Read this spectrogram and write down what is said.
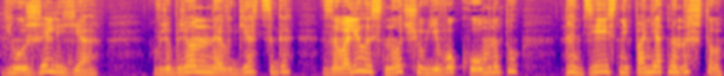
неужели я, влюбленная в герцога, завалилась ночью в его комнату, надеясь непонятно на что?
